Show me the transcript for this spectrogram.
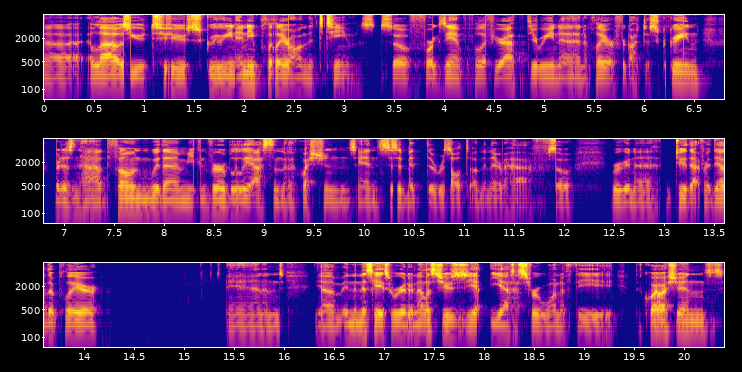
uh, allows you to screen any player on the teams. So, for example, if you're at the arena and a player forgot to screen or doesn't have the phone with them, you can verbally ask them the questions and submit the result on their behalf. So, we're going to do that for the other player. And um, in this case, we're going to let's choose yes for one of the, the questions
